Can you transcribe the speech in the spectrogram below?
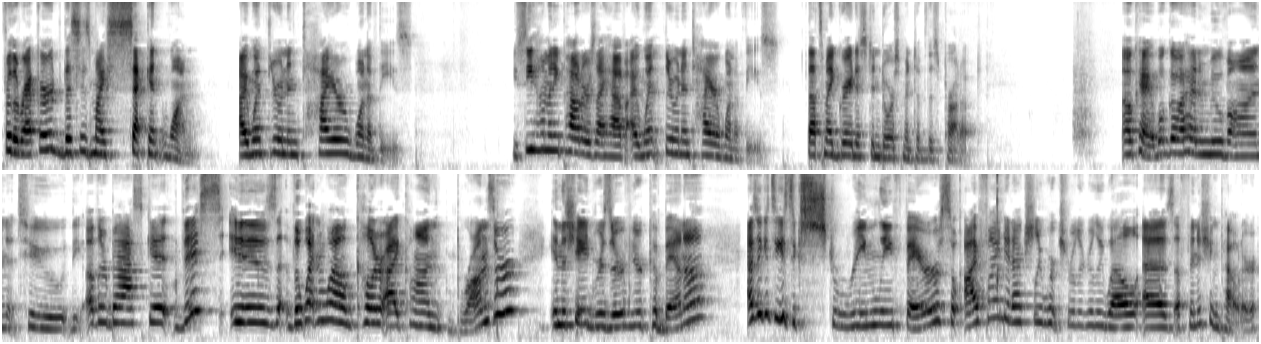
For the record, this is my second one. I went through an entire one of these. You see how many powders I have? I went through an entire one of these. That's my greatest endorsement of this product. Okay, we'll go ahead and move on to the other basket. This is the Wet n Wild Color Icon Bronzer in the shade Reserve Your Cabana. As you can see, it's extremely fair, so I find it actually works really, really well as a finishing powder.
